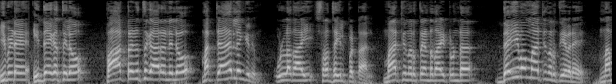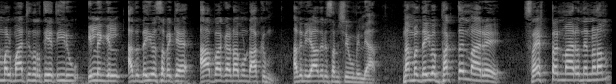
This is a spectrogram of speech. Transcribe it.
ഇവിടെ ഇദ്ദേഹത്തിലോ പാട്ടെഴുത്തുകാരനിലോ മറ്റാരിലെങ്കിലും ഉള്ളതായി ശ്രദ്ധയിൽപ്പെട്ടാൽ മാറ്റി നിർത്തേണ്ടതായിട്ടുണ്ട്. ദൈവം മാറ്റി നിർത്തിയവരെ നമ്മൾ മാറ്റി നിർത്തിയേ തീരൂ. ഇല്ലെങ്കിൽ അത് ദൈവസഭയ്ക്ക് അപകടമുണ്ടാക്കും. അതിന് യാതൊരു സംശയവുമില്ല. നമ്മൾ ദൈവഭക്തന്മാരെ ശ്രേഷ്ഠന്മാരെന്നെണ്ണണം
